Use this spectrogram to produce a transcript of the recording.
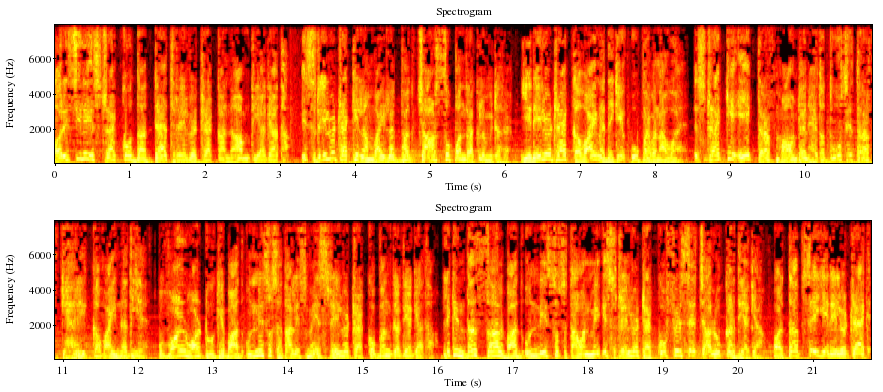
और इसीलिए इस ट्रैक को द डेथ रेलवे ट्रैक का नाम दिया गया था। इस रेलवे ट्रैक की लंबाई लगभग 415 किलोमीटर है। ये रेलवे ट्रैक कवाई नदी के ऊपर बना हुआ है। इस ट्रैक के एक तरफ़ माउंटेन है तो दूसरी तरफ़ गहरी कवाई नदी है। वर्ल्ड वॉर टू के बाद उन्नीस में इस रेलवे ट्रैक को बंद कर दिया गया था। लेकिन 10 साल बाद उन्नीस सौ सतावन में इस रेलवे ट्रैक को फिर से चालू कर दिया गया। और तब से ये रेलवे ट्रैक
